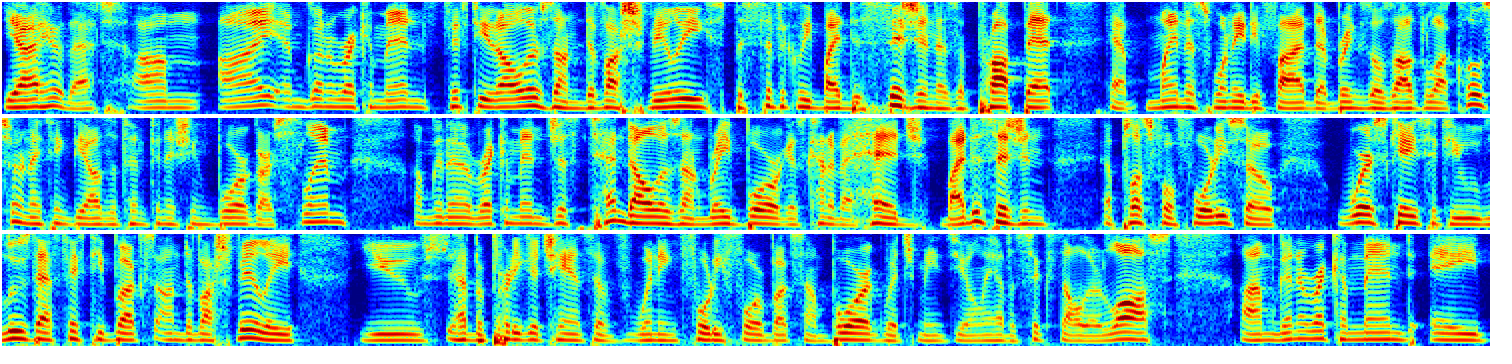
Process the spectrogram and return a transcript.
Yeah, I hear that. Um, I am going to recommend fifty dollars on Dvalishvili specifically by decision as a prop bet at minus one eighty five. That brings those odds a lot closer, and I think the odds of him finishing Borg are slim. I'm going to recommend just ten dollars on Ray Borg as kind of a hedge by decision at plus four forty. So worst case, if you lose that fifty bucks on Dvalishvili, you have a pretty good chance of winning 44 bucks on Borg, which means you only have a $6 loss. I'm going to recommend a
